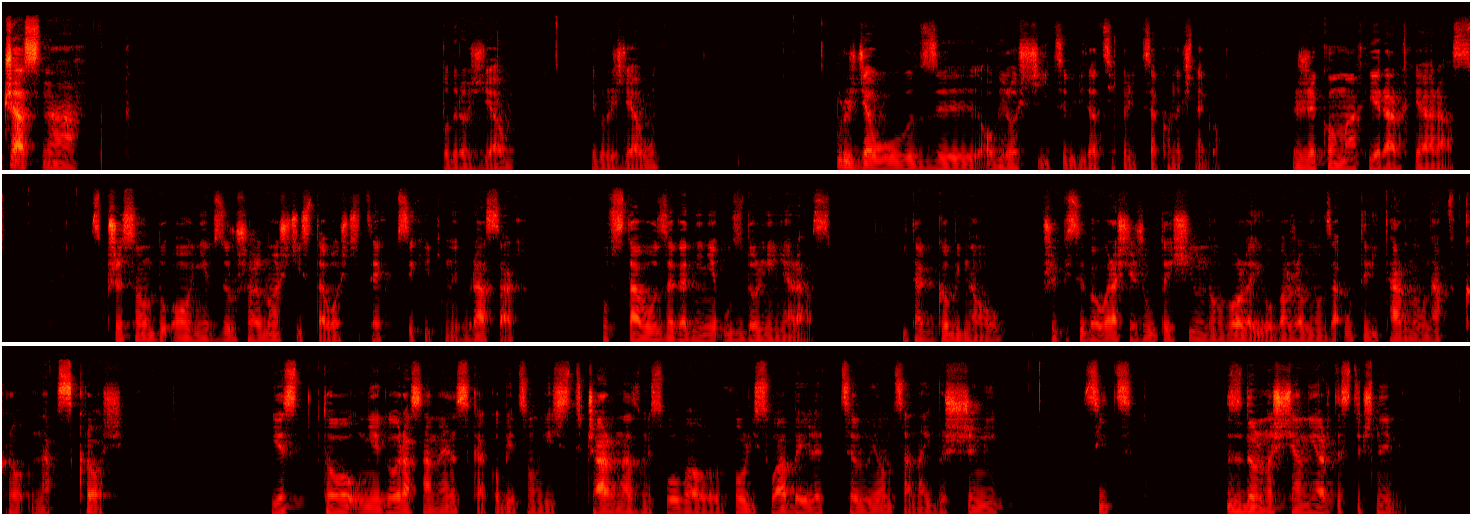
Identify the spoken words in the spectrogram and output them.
Czas na podrozdział tego rozdziału. Rozdziału z, o wielości i cywilizacji Feliksa Konecznego. Rzekoma hierarchia ras. Z przesądu o niewzruszalności stałości cech psychicznych w rasach powstało zagadnienie uzdolnienia ras. I tak Gobineau przypisywał rasie żółtej silną wolę i uważał ją za utylitarną na, wkro, na wskroś. Jest to u niego rasa męska, kobiecą jest czarna, zmysłowa, o woli słabej, lecz celująca najwyższymi sic zdolnościami artystycznymi.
